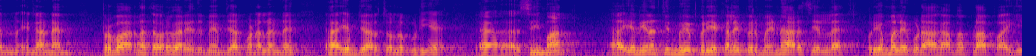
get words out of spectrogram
என் எங்கள் அண்ணன் பிரபாகரனை தவிர வேறு எதுவுமே எம்ஜிஆர் பண்ணலைன்னு எம்ஜிஆர் சொல்லக்கூடிய சீமான். என் இனத்தின் மிகப்பெரிய கலைப்பெருமைன்னு அரசியலில் ஒரு எம்எல்ஏ கூட ஆகாமல் ஃப்ளாப் ஆகி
